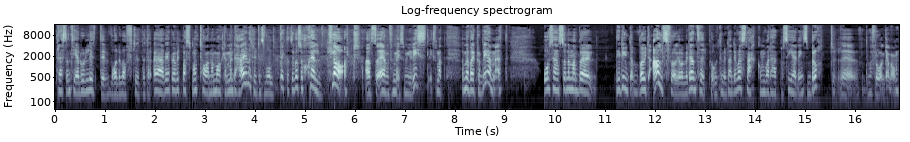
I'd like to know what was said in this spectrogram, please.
presenterade lite vad det var för typ av övergrepp. Jag vet bara spontana maklar, men det här är naturligtvis våldtäkt. Alltså, det var så självklart, alltså även för mig som jurist, liksom, att ja, men vad är problemet? Och sen så när man började det är ju inte, var ju inte alls frågan om vid den tidpunkten utan det var snack om vad det här poseringsbrott eh, det var frågan om.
